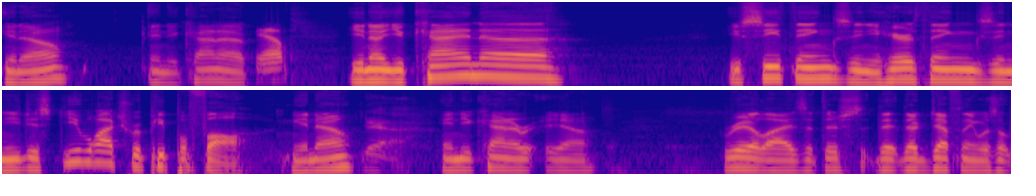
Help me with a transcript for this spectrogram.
you know, and you kind of Yep. you know you kind of you see things and you hear things and you just you watch where people fall you know Yeah. and you kind of you know realize that there's that there definitely was a,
